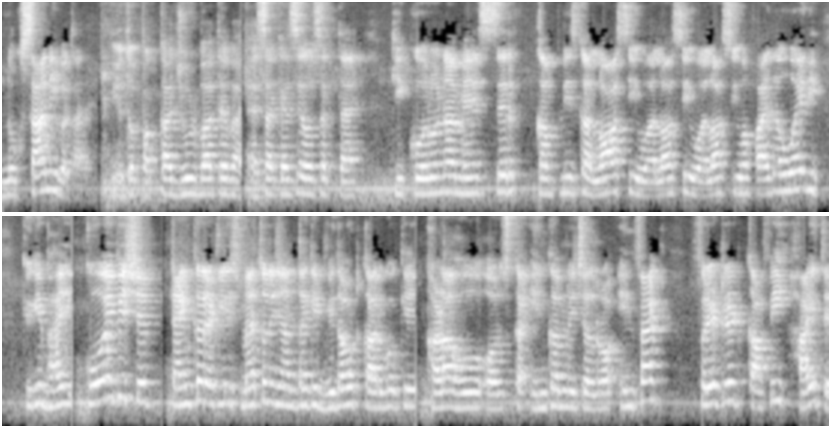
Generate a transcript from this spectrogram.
नुकसान ही बता रहे ये तो पक्का झूठ बात है भाई, ऐसा कैसे हो सकता है कि कोरोना में सिर्फ़ कंपनीज़ का लॉस ही हुआ लॉस ही हुआ लॉस ही हुआ, फ़ायदा हुआ ही नहीं। क्योंकि भाई, कोई भी शिप टैंकर एटलीस्ट मैं तो नहीं जानता कि विदाउट कार्गो के खड़ा हो और उसका इनकम नहीं चल रहा इनफैक्ट फ्रेट रेट काफ़ी हाई थे।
